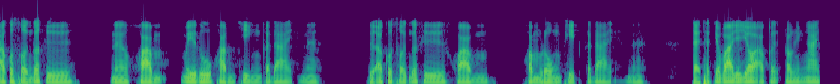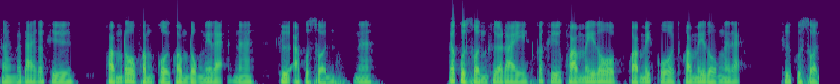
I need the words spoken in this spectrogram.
อกุศลก็คือนะความไม่รู้ความจริงก็ได้นะหรืออกุศลก็คือความความหลงผิดก็ได้นะแต่ถ้าจะว่าย่อๆเอาก็เอาง่ายๆก่อนก็ได้ก็คือ ความโลภความโกรธความหลงนี่แหละนะคืออกุศลนะแล้วกุศลคืออะไรก็คือความไม่โลภความไม่โกรธความไม่หลงนั่นแหละ คือกุศล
